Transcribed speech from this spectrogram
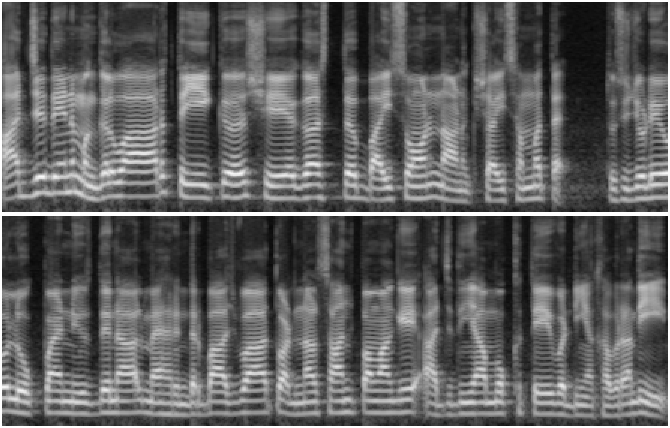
ਅੱਜ ਦਿਨ ਮੰਗਲਵਾਰ, ਤਰੀਕ 6 ਅਗਸਤ 2200 ਨਾਨਕਸ਼ਾਹੀ ਸੰਮਤ ਹੈ। ਤੁਸੀਂ ਜੁੜੇ ਹੋ ਲੋਕਪਾਲ ਨਿਊਜ਼ ਦੇ ਨਾਲ, ਮੈਂ ਹਰਿੰਦਰ ਬਾਜਵਾ। ਤੁਹਾਡੇ ਨਾਲ ਸਾਂਝ ਪਾਵਾਂਗੇ ਅੱਜ ਦੀਆਂ ਮੁੱਖ ਤੇ ਵੱਡੀਆਂ ਖਬਰਾਂ ਦੀ।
